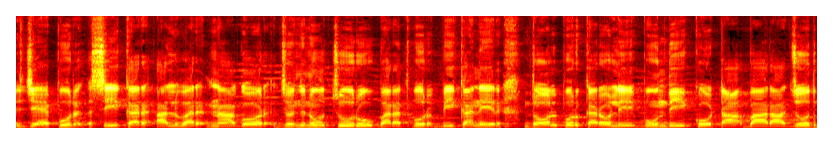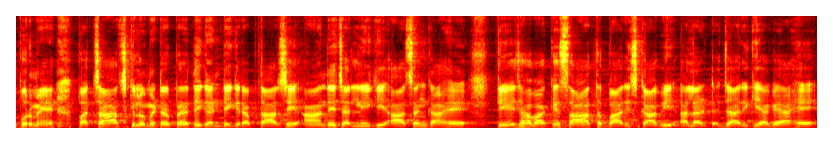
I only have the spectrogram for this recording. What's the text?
जयपुर, सीकर, अलवर, नागौर, झुंझुनू, चूरू, भरतपुर, बीकानेर, धौलपुर, करौली, बूंदी, कोटा, बारा, जोधपुर में 50 किलोमीटर प्रति घंटे की रफ्तार से आंधी चलने की आशंका है। तेज हवा के साथ बारिश का भी अलर्ट जारी किया गया है।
